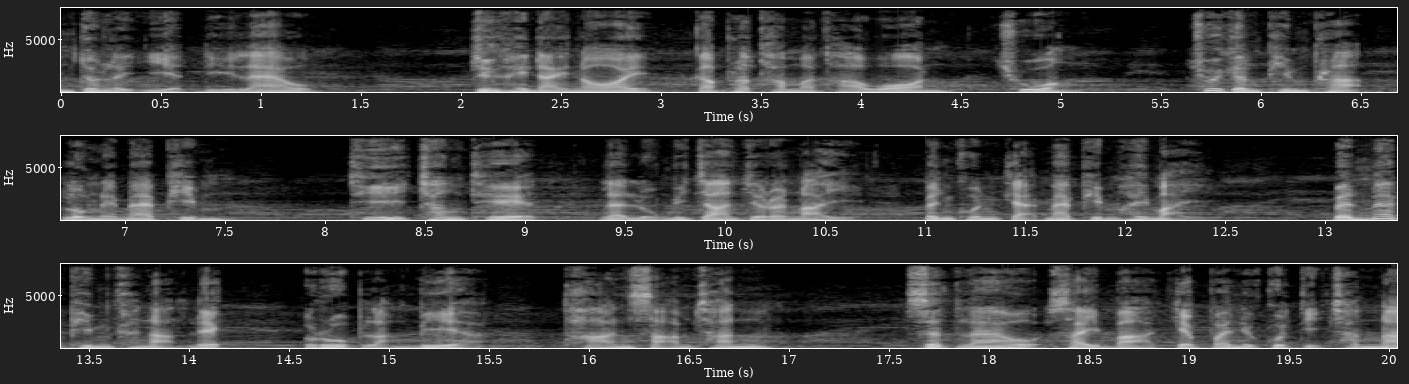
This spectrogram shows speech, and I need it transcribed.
ำจนละเอียดดีแล้ว จึงให้นายน้อยกับพระธรรมถาวร ช่วง ช่วยกันพิมพ์พระลงในแม่พิมพ์ ที่ช่างเทศและหลวงวิจารณ์เจรไนเป็นคนแกะแม่พิมพ์ให้ใหม่ เป็นแม่พิมพ์ขนาดเล็ก รูปหลังเบี้ย ฐานสามชั้น เสร็จแล้วใส่บาตรเก็บไว้ในกุฏิชั้นใน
